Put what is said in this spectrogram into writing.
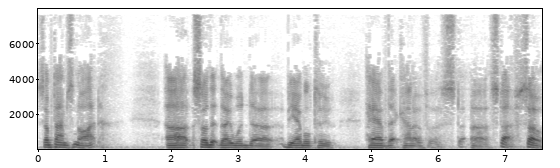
sometimes not, uh, so that they would uh, be able to have that kind of uh, st- uh, stuff. So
